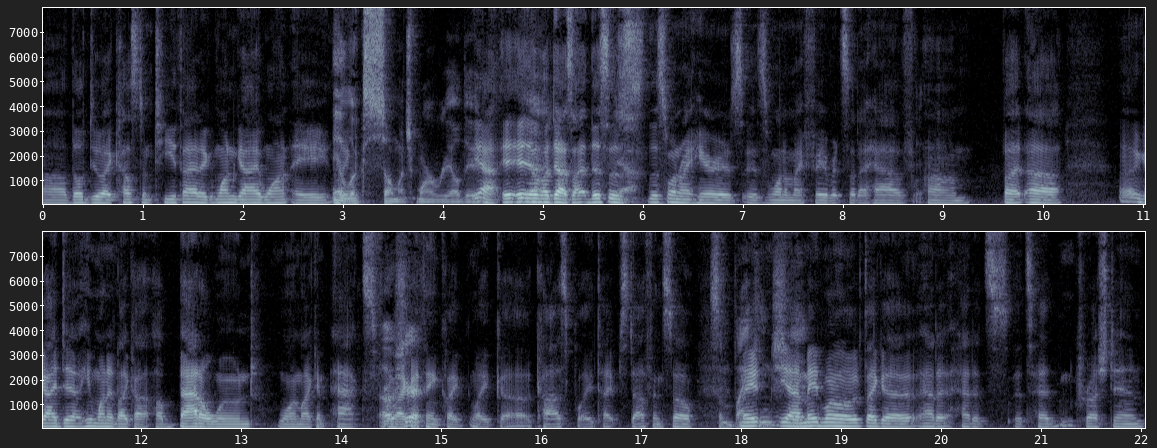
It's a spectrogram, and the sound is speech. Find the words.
uh, they'll do like custom teeth i had like, one guy want a it like, looks so much more real, dude. yeah it, Yeah. it does I, this is this one right here is is one of my favorites that i have um, but uh a guy did he wanted like a, a battle wound one like an axe for Oh, like sure. i think like like uh cosplay type stuff and so Some Viking made, shit. yeah made one that looked like a had it had its its head crushed in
